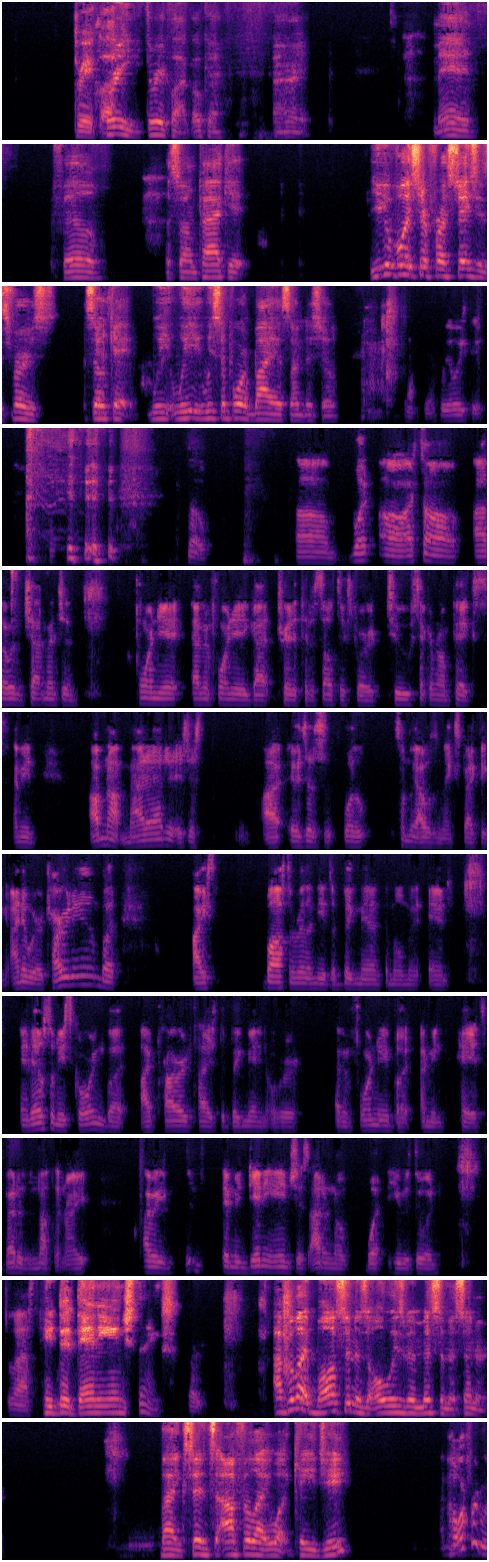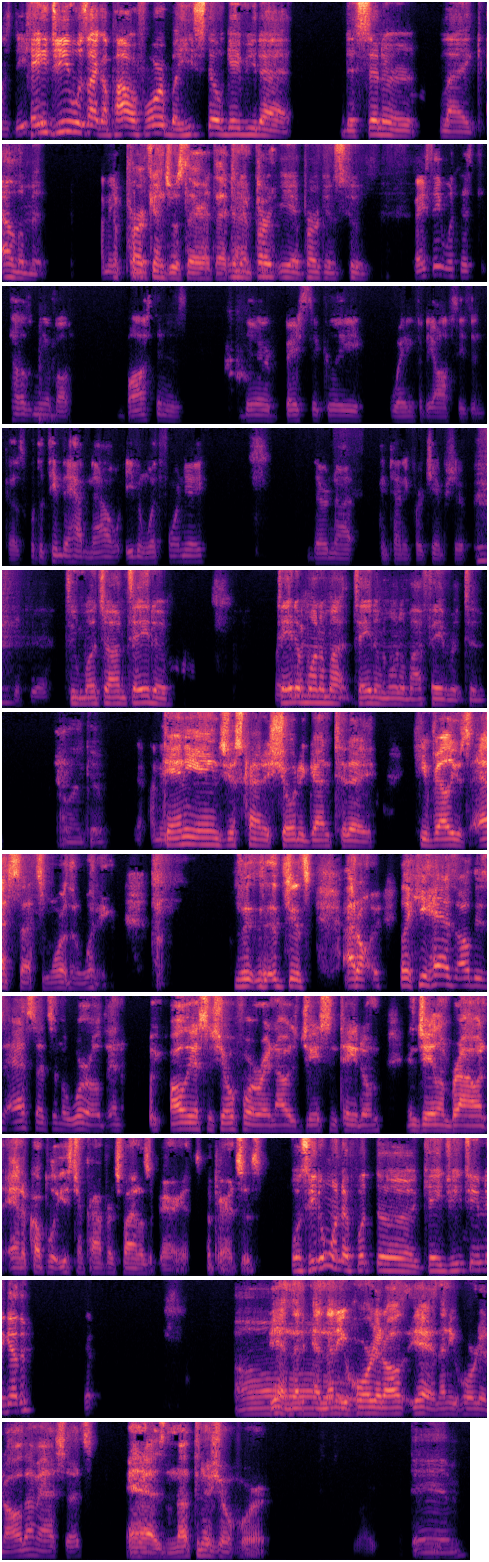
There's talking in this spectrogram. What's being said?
three o'clock, three three o'clock. Okay, all right, man, Phil Let's unpack it. You can voice your frustrations first. It's okay. We we we support bias on the show. We always do. so, um, what uh, I saw Otto in the chat mentioned Fournier, Evan Fournier got traded to the Celtics for two second round picks. I mean, I'm not mad at it. It's just, I it was just well, something I wasn't expecting. I know we were targeting him, but I Boston really needs a big man at the moment, and and they also need scoring, but I prioritize the big man over Evan Fournier. But I mean, hey, it's better than nothing, right? I mean, I mean, Danny Ainge just I don't know what he was doing the last. He did Danny Ainge things. I feel like Boston has always been missing a center. Like since I feel like what KG. I mean, Horford was decent. KG was like a power forward, but he still gave you that the center like element. I mean, Perkins was there at that time. Per- yeah, Perkins too. Basically, what this tells me about Boston is they're basically waiting for the offseason because with the team they have now, even with Fournier, they're not contending for a championship this year. Too much on Tatum. Tatum one of my Tatum one of my favorite too. I like him. Yeah, I mean, Danny Ainge just kind of showed again today. He values assets more than winning. it's just I don't like he has all these assets in the world, and all he has to show for it right now is Jayson Tatum and Jaylen Brown and a couple of Eastern Conference Finals appearance, appearances. Was he the one that put the KG team together? Yep. Oh, yeah, and then and then he hoarded all yeah, and then he hoarded all them assets and has nothing to show for it. Damn.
